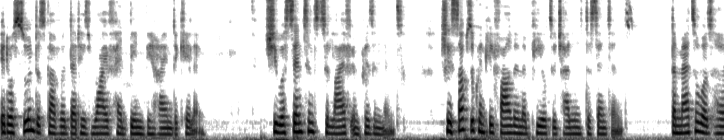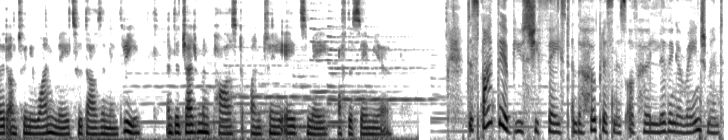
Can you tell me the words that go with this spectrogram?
It was soon discovered that his wife had been behind the killing. She was sentenced to life imprisonment. She subsequently filed an appeal to challenge the sentence. The matter was heard on 21 May 2003, and the judgment passed on 28 May of the same year. Despite the abuse she faced and the hopelessness of her living arrangement,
